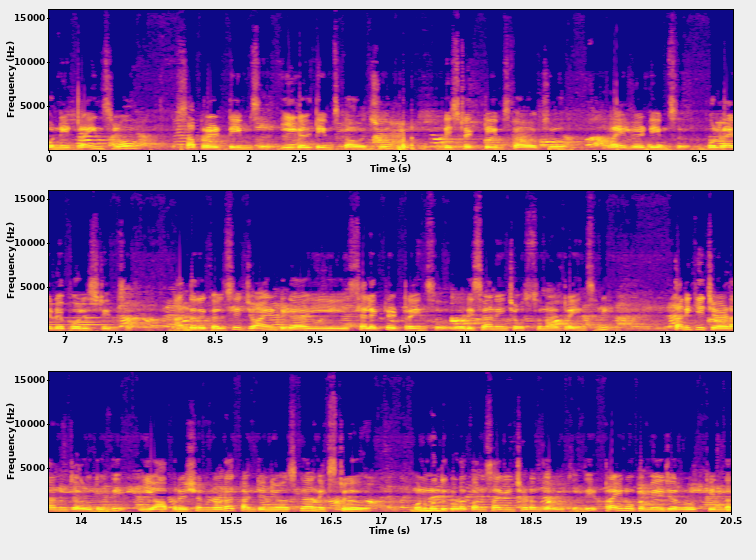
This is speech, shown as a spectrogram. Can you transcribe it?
కొన్ని ట్రైన్స్లో సపరేట్ టీమ్స్ ఈగల్ టీమ్స్ కావచ్చు డిస్ట్రిక్ట్ టీమ్స్ కావచ్చు railway teams railway police teams. అందరూ కలిసి జాయింట్గా ఈ సెలెక్టెడ్ ట్రైన్స్ ఒడిశా నుంచి వస్తున్న ట్రైన్స్ని తనిఖీ చేయడానికి జరుగుతుంది. ఈ ఆపరేషన్ కూడా కంటిన్యూస్గా నెక్స్ట్ మున్ముందు కూడా కొనసాగించడం జరుగుతుంది. ట్రైన్ ఒక మేజర్ రూట్ కింద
